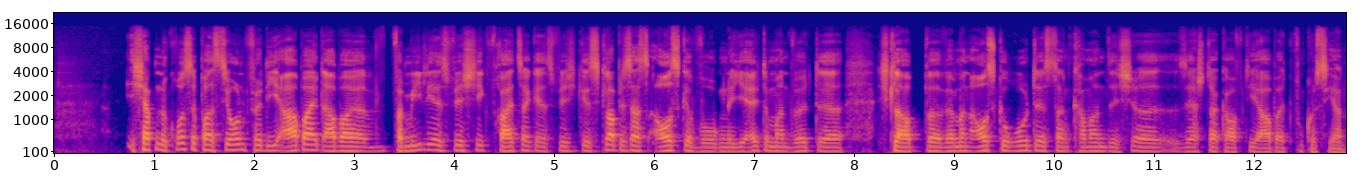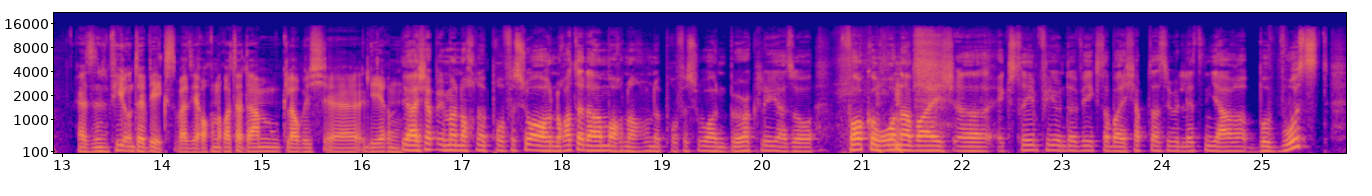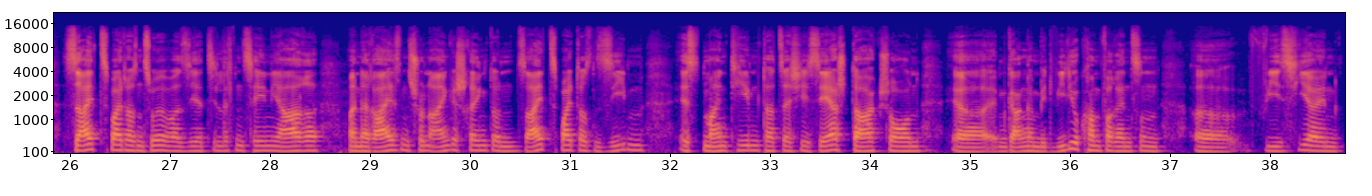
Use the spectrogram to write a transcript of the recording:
ich habe eine große Passion für die Arbeit, aber Familie ist wichtig, Freizeit ist wichtig. Ich glaube, es ist das Ausgewogene. Je älter man wird, äh, ich glaube, äh, wenn man ausgeruht ist, dann kann man sich äh, sehr stark auf die Arbeit fokussieren. Also Sie sind viel unterwegs, weil Sie auch in Rotterdam, glaube ich, äh, lehren. Ja, ich habe immer noch eine Professur auch in Rotterdam, auch noch eine Professur in Berkeley. Also vor Corona war ich äh, extrem viel unterwegs, aber ich habe das über die letzten Jahre bewusst seit 2012, also jetzt die letzten zehn Jahre, meine Reisen schon eingeschränkt und seit 2007 ist mein Team tatsächlich sehr stark schon äh, im Gange mit Videokonferenzen, äh, wie es hier in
